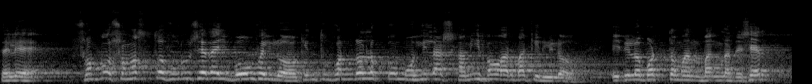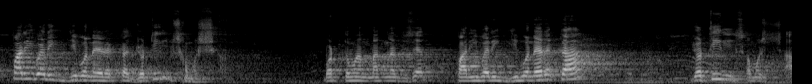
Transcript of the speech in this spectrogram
তাইলে সমস্ত পুরুষেরাই বউ পাইল, কিন্তু পনেরো লক্ষ মহিলা স্বামী পাওয়ার বাকি রইল। এই হলো বর্তমান বাংলাদেশের পারিবারিক জীবনের একটা জটিল সমস্যা। বর্তমান বাংলাদেশের পারিবারিক জীবনের একটা জটিল সমস্যা।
